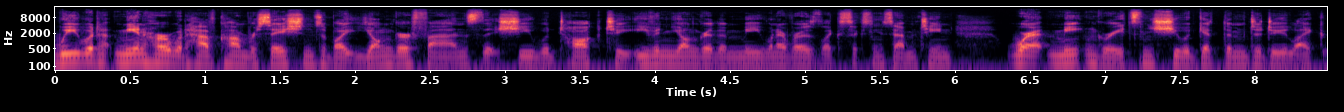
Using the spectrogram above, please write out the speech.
we would me and her would have conversations about younger fans that she would talk to even younger than me whenever I was like 16 17 we're at meet and greets and she would get them to do like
